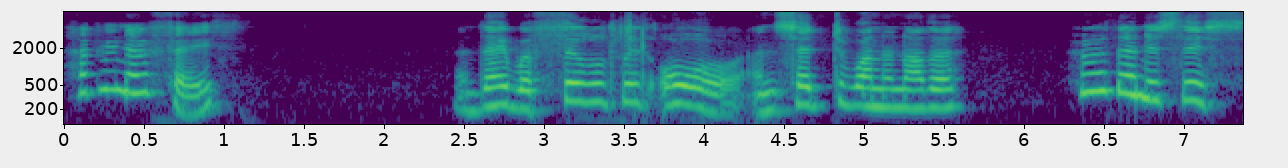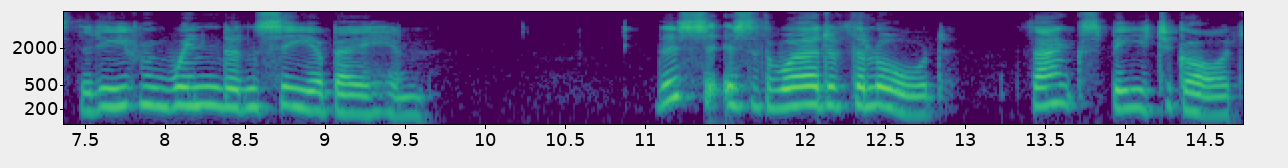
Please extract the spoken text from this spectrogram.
Have you no faith? And they were filled with awe and said to one another, Who then is this that even wind and sea obey him? This is the word of the Lord. Thanks be to God.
